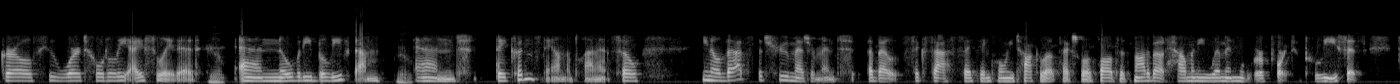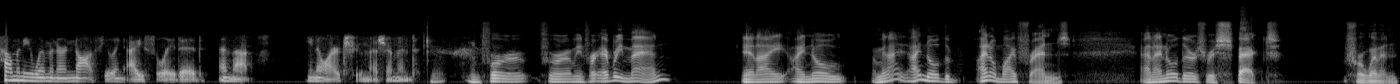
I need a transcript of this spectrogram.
girls who were totally isolated, yeah. and nobody believed them, yeah. and they couldn't stay on the planet. So you know, that's the true measurement about success, I think, when we talk about sexual assault. It's not about how many women will report to police, it's how many women are not feeling isolated. And that's, you know, our true measurement. Yeah. And for, for, I mean, for every man, and I, I know, I mean, I, I know the, I know my friends, and I know there's respect for women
